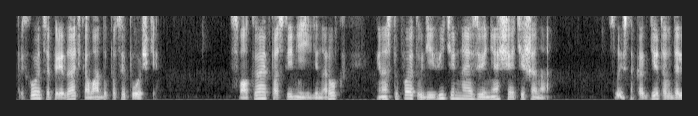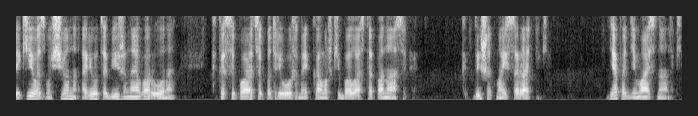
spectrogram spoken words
Приходится передать команду по цепочке. Смолкает последний единорог, и наступает удивительная звенящая тишина. Слышно, как где-то вдалеке возмущенно орет обиженная ворона, как осыпаются потревоженные камушки балласта по насыпи, как дышат мои соратники. Я поднимаюсь на ноги.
